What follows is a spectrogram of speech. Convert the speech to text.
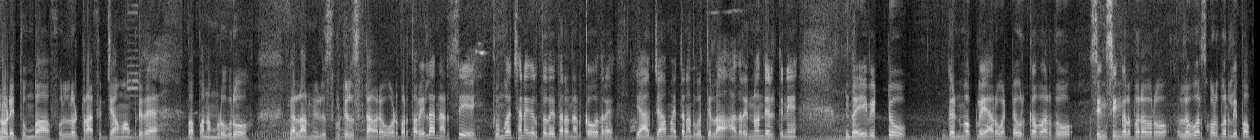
ನೋಡಿ, ತುಂಬ ಫುಲ್ಲು ಟ್ರಾಫಿಕ್ ಜಾಮ್ ಆಗಿಬಿಟ್ಟಿದೆ. ಪಾಪ ನಮ್ಮ ಹುಡುಗರು ಎಲ್ಲರನ್ನೂ ಇಳಿಸ್ಬಿಟ್ಟು ಇಳಿಸ್ಬಿಟ್ಟು ಅವರೇ ಓಡ್ ಬರ್ತಾರೆ. ಇಲ್ಲ, ನಡೆಸಿ. ತುಂಬ ಚೆನ್ನಾಗಿರ್ತದೆ ಈ ಥರ ನಡ್ಕೊ ಹೋದ್ರೆ. ಯಾಕೆ ಜಾಮ್ ಆಯ್ತು ಅನ್ನೋದು ಗೊತ್ತಿಲ್ಲ. ಆದರೆ ಇನ್ನೊಂದು ಹೇಳ್ತೀನಿ. ದಯವಿಟ್ಟು ಗಂಡು ಮಕ್ಕಳು ಯಾರು ಹೊಟ್ಟೆ ಹುರ್ಕೋಬಾರ್ದು. ಸಿಂಗ್ ಸಿಂಗಲ್ ಬರೋರು ಲವರ್ಸ್ಗಳು ಬರಲಿ ಪಾಪ,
